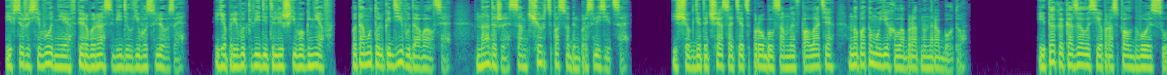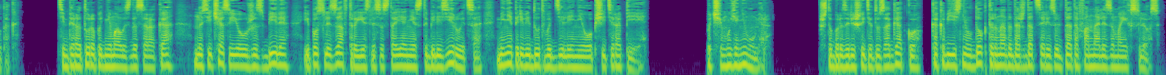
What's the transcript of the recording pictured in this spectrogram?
И все же сегодня я в первый раз видел его слезы. Я привык видеть лишь его гнев, потому только диву давался. Надо же, сам черт способен прослезиться. Еще где-то час отец пробыл со мной в палате, но потом уехал обратно на работу. И так оказалось, я проспал двое суток. Температура поднималась до 40, но сейчас ее уже сбили, и послезавтра, если состояние стабилизируется, меня переведут в отделение общей терапии. Почему я не умер? Чтобы разрешить эту загадку, как объяснил доктор, надо дождаться результатов анализа моих слез.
